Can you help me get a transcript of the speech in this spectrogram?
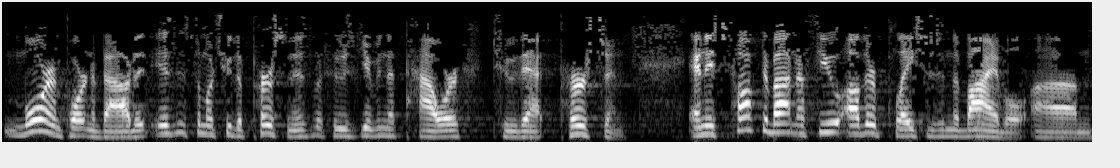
more important about it isn't so much who the person is, but who's giving the power to that person. And it's talked about in a few other places in the Bible. Um,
